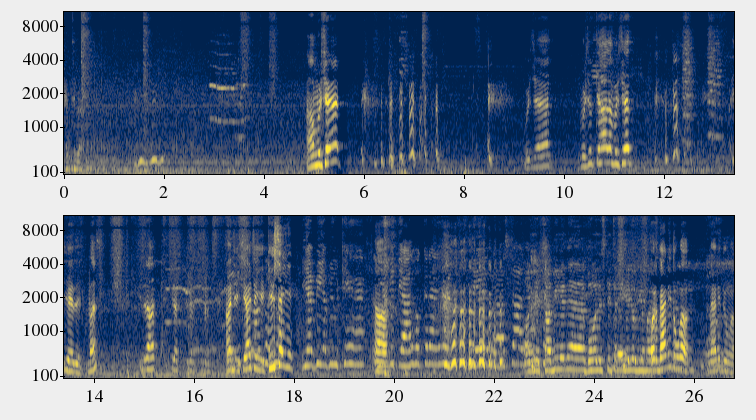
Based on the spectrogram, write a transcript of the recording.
खचला। हाँ मुर्शद। मुर्शद मुर्शद क्या हाल है मुर्शद? ये देख बस। इधर हाँ जी क्या चाहिए? किस चाहिए? ये भी अभी उठे हैं हाँ। ये भी तैयार होकर आए हैं। ये रास्ता आ और ये चाबी लेने आया है बॉल इसकी चली गई होगी हमारी और मैं नहीं दूँगा मैं नहीं दूँगा।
